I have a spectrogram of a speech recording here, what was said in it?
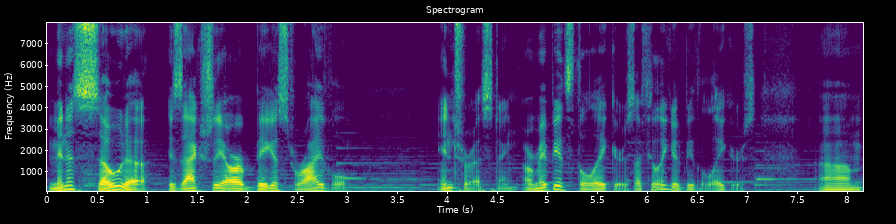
Minnesota is actually our biggest rival. Interesting. Or maybe it's the Lakers. I feel like it would be the Lakers. Um,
